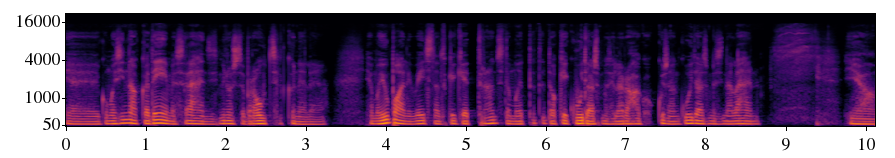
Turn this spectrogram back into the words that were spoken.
ja kui ma sinna akadeemiasse lähen, siis minust saab raudselt kõneleja. ja ma juba olin veits natuke ketranud seda mõtet, et okei okay,, kuidas ma selle raha kokku saan, kuidas ma sinna lähen. ja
